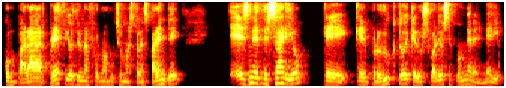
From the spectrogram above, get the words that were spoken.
comparar precios de una forma mucho más transparente, es necesario que, el producto y que el usuario se ponga en el medio.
